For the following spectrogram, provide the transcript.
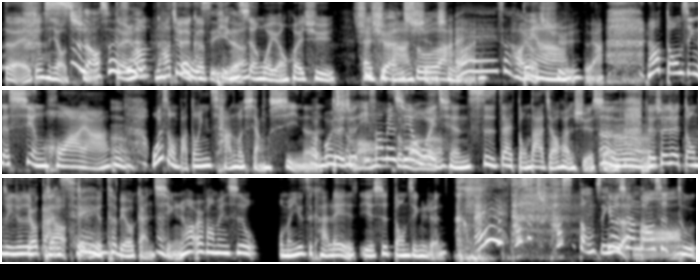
对，就很有趣。对，然后然后就有一个评审委员会去再去去把它选选出来，对啊趣，。对啊。然后东京的献花呀，嗯。我为什么把东京查那么详细呢？对，就一方面是因为我以前是在东大交换学生，对，所以对东京就是有比较感情。嗯对特别有感情。然后二方面是我们 U 字卡类也是东京人，他是东京人哦，右相光是土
